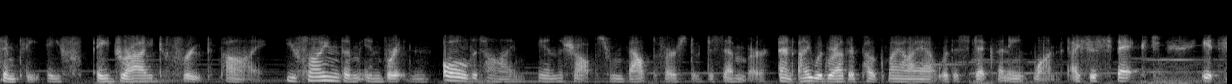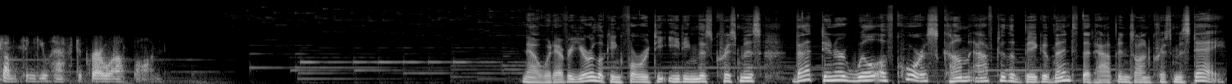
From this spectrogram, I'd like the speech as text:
simply a, a dried fruit pie. You find them in Britain all the time in the shops from about the 1st of December, and I would rather poke my eye out with a stick than eat one. I suspect it's something you have to grow up on. Now, whatever you're looking forward to eating this Christmas, that dinner will, of course, come after the big event that happens on Christmas Day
